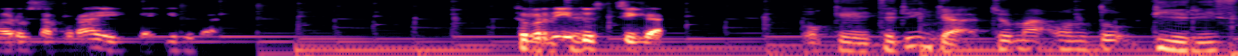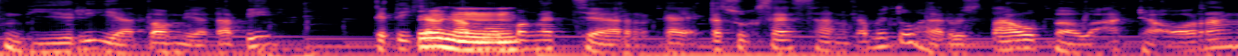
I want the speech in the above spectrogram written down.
harus aku raih kayak gitu kan seperti Oke, itu sih kak Oke, jadi nggak cuma untuk diri sendiri ya Tom ya, tapi ketika hmm. kamu mengejar kayak kesuksesan, kamu itu harus tahu bahwa ada orang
